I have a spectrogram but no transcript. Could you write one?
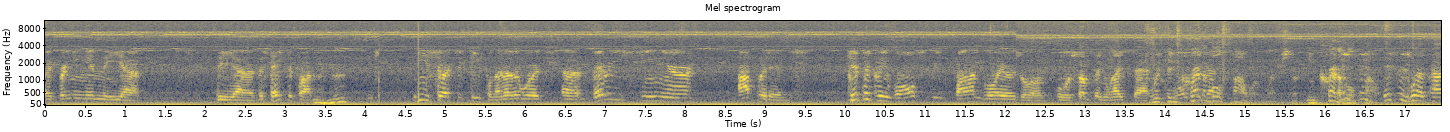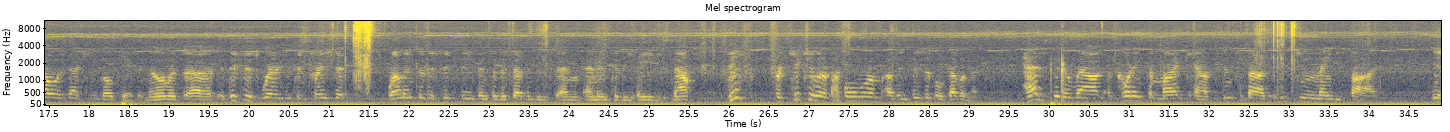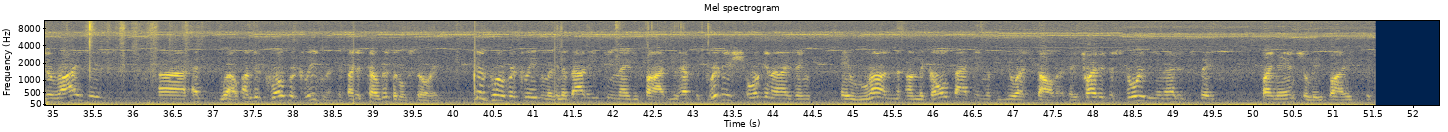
by bringing in the uh, the uh, the State Department. Mm-hmm. These sorts of people, in other words, uh, very senior operatives, typically Wall Street bond lawyers or or something like that. With incredible power, Webster. Incredible This is, power. this is where power is actually located. In other words, uh, this is where you can trace it well into the 60s, into the 70s, and, and into the 80s. Now, this particular form of invisible government has been around, according to my count, since about 1895. It arises uh, at, well, under Grover Cleveland, if I just tell this little story. Under Grover Cleveland, in about 1895, you have the British organizing a run on the gold backing of the U.S. dollar. They try to destroy the United States financially by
